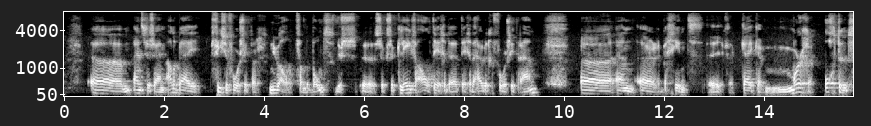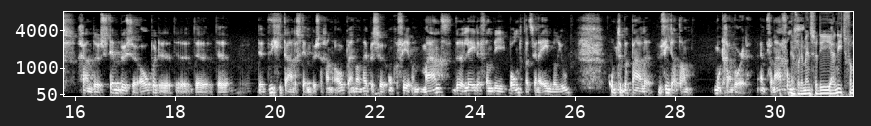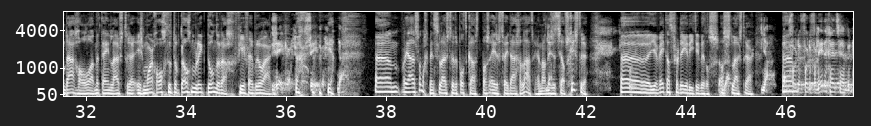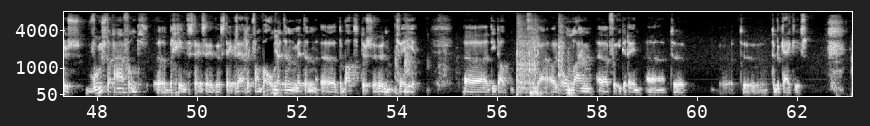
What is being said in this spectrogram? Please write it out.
Uh, en ze zijn allebei vicevoorzitter nu al van de bond. Dus uh, ze, kleven al tegen de, tegen de huidige voorzitter aan. Uh, en er begint, even kijken, morgenochtend gaan de stembussen open. De, de, de, de, de digitale stembussen gaan open. En dan hebben ze ongeveer een maand, de leden van die bond, dat zijn er 1 miljoen, om te bepalen wie dat dan moet gaan worden. En vanavond. En voor de mensen die ja. uh, niet vandaag al uh, meteen luisteren, is morgenochtend op het ogenblik donderdag 4 februari. Zeker, zeker. ja. ja. Um, ja, sommige mensen luisteren de podcast pas één of twee dagen later. En dan ja. is het zelfs gisteren. Uh, je weet dat soort dingen niet inmiddels als ja. luisteraar. Ja, um, voor, de, voor de volledigheid, ze hebben dus woensdagavond, uh, begint, steken ze eigenlijk van wal ja. met een, met een uh, debat tussen hun tweeën. Uh, die dan via online uh, voor iedereen te, te, te, bekijken is.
